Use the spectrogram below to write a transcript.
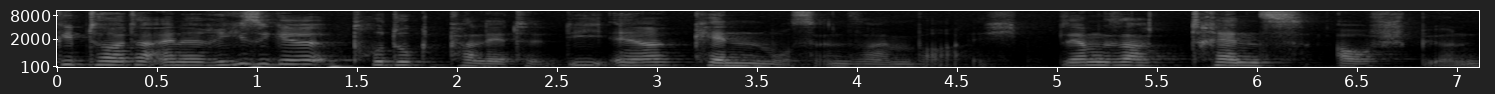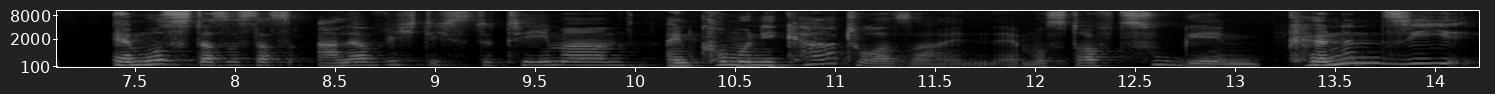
gibt heute eine riesige Produktpalette, die er kennen muss in seinem Bereich. Sie haben gesagt, Trends aufspüren. Er muss, das ist das allerwichtigste Thema, ein Kommunikator sein. Er muss darauf zugehen. Können Sie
